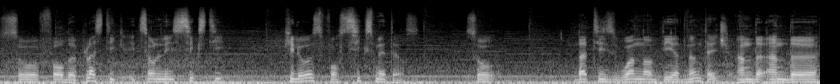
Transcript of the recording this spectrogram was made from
So for the plastic, it's only 60 kilos for six meters. So that is one of the advantage, and and the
